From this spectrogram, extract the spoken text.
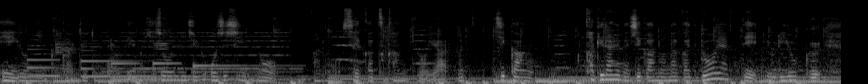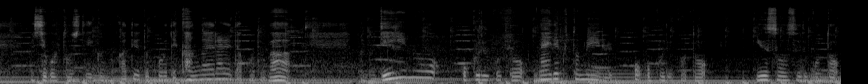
営業に行くかというところで非常に自分ご自身のあの生活環境や時間限られた時間の中でどうやってよりよく仕事をしていくのかというところで考えられたことが DM を送ることダイレクトメールを送ること郵送すること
